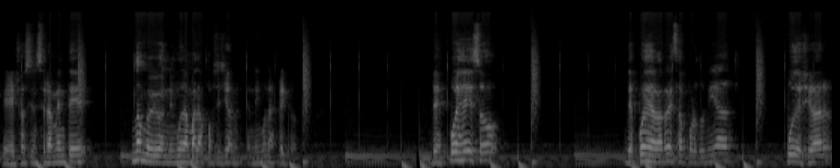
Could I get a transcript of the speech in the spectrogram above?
Que yo sinceramente no me veo en ninguna mala posición, en ningún aspecto. Después de eso, después de agarrar esa oportunidad, pude llegar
